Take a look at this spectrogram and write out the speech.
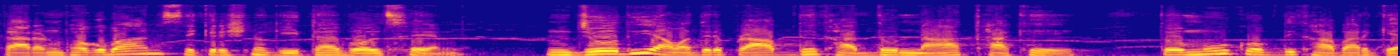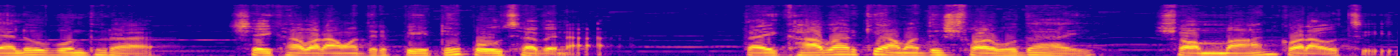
কারণ ভগবান শ্রীকৃষ্ণ গীতায় বলছেন, যদি আমাদের প্রাপ্যে খাদ্য না থাকে, তো মুখ অবধি খাবার গেলেও বন্ধুরা, সেই খাবার আমাদের পেটে পৌঁছাবে না। তাই খাবারকে আমাদের সর্বদাই সম্মান করা উচিত।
